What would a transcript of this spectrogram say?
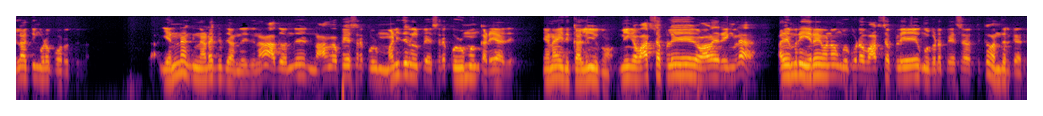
எல்லாத்தையும் கூட போடுறது என்ன நடக்குது அந்த இதுனா அது வந்து நாங்கள் பேசுகிற குழு மனிதர்கள் பேசுகிற குழுமம் கிடையாது. ஏன்னா இது கலியுகம். நீங்கள் வாட்ஸ்அப்லேயே வாழறீங்களா? அதே மாதிரி இறைவனை உங்க கூட வாட்ஸ்அப்லேயே உங்க கூட பேசுறதுக்கு வந்திருக்காரு.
